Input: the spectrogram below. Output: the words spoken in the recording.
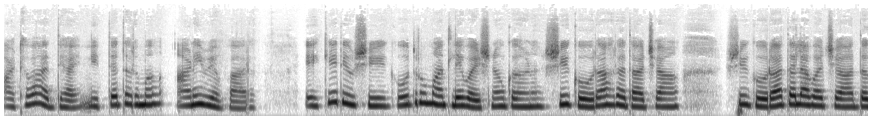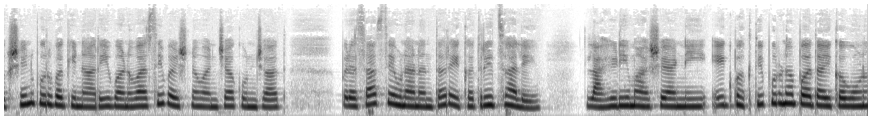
आठवा अध्याय नित्यधर्म आणि व्यवहार. एके दिवशी गोद्रुमातले वैष्णवगण श्री गोरा हृदाच्या श्री गोरा तलावाच्या दक्षिण पूर्व किनारी वनवासी वैष्णवांच्या कुंजात प्रसाद सेवनानंतर एकत्रित झाले. लाहिडी महाशयांनी एक भक्तिपूर्ण पद ऐकवून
